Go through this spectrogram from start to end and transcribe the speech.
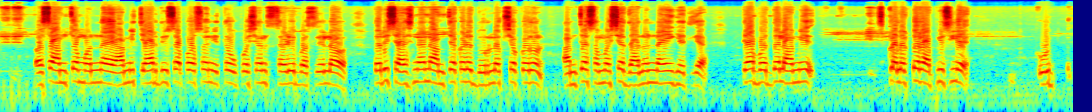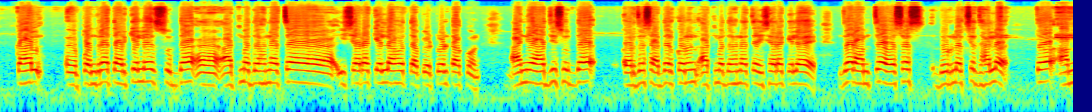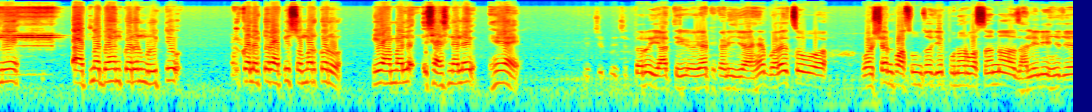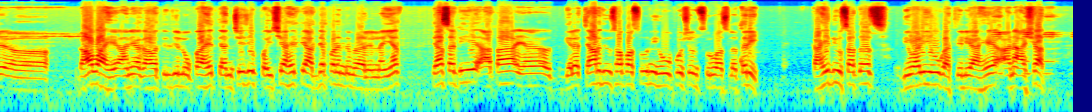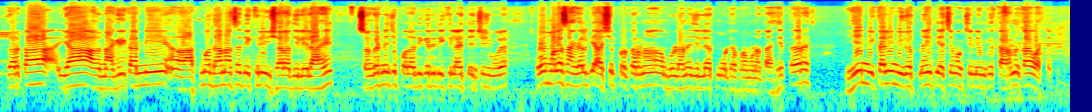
असं आमचं म्हणणं आहे. आम्ही चार दिवसापासून इथं उपोषणस्थळी बसलेलो आहोत. तरी शासनानं आमच्याकडे दुर्लक्ष करून आमच्या समस्या जाणून नाही घेतल्या. त्याबद्दल आम्ही कलेक्टर ऑफिसले काल पंधरा तारखेला सुद्धा आत्मदहनाचा इशारा केला होता पेट्रोल टाकून. आणि आजी सुद्धा अर्ज सादर करून आत्मदहनाचा इशारा केला आहे. जर आमचं असंच दुर्लक्ष झालं तर आम्ही आत्मदहन करून मृत्यू कलेक्टर ऑफिस समोर करू. हे आम्हाला शासनाला हे आहे. निश्चित निश्चित. तर या या ठिकाणी जे आहे बरेच वर्षांपासूनचं जे पुनर्वसन झालेली हे जे गाव आहे आणि या गावातील जे लोक आहेत त्यांचे जे पैसे आहेत ते अद्यापपर्यंत मिळालेले नाही आहेत त्यासाठी आता या गेल्या चार दिवसापासून हे उपोषण सुरू असलं तरी काही दिवसातच दिवाळी येऊ घातलेली आहे आणि अशात जर का या नागरिकांनी आत्मदानाचा देखील इशारा दिलेला आहे. संघटनेचे पदाधिकारी देखील आहेत त्यांच्याशी बोलूया. हो मला सांगाल की अशी प्रकरणं बुलढाणा जिल्ह्यात मोठ्या प्रमाणात आहे तर हे निकाली निघत नाहीत याच्या मागचे नेमके कारण काय वाटतं तुम्हाला?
